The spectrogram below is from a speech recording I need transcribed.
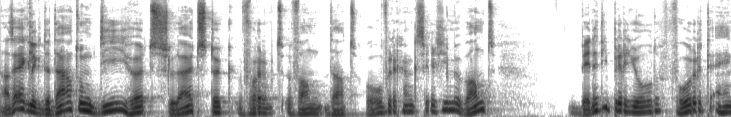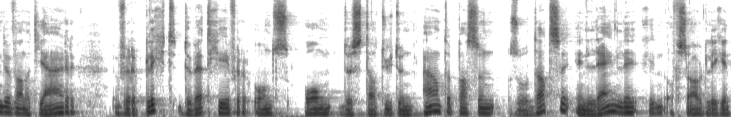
Dat is eigenlijk de datum die het sluitstuk vormt van dat overgangsregime, want binnen die periode, voor het einde van het jaar, verplicht de wetgever ons om de statuten aan te passen, zodat ze in lijn liggen of zouden liggen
